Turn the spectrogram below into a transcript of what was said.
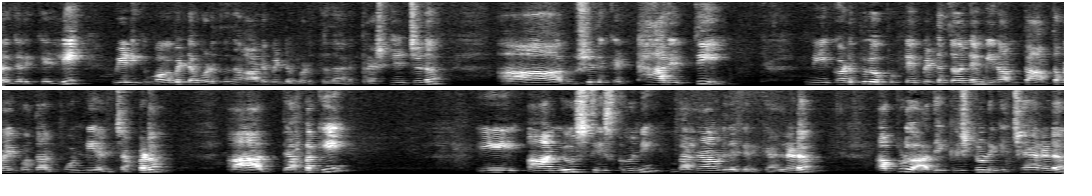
దగ్గరికి వెళ్ళి వీడికి మగబిడ్డ పడుతుందా ఆడబిడ్డ పడుతుందా అని ప్రశ్నించడం. ఆ ఋషులకి ఠారెత్తి నీ కడుపులో పుట్టే బిడ్డతోనే మీరంతా అంతమైపోతారు పోండి అని చెప్పడం ఆ దెబ్బకి ఈ ఆ న్యూస్ తీసుకొని బలరాముడి దగ్గరికి వెళ్ళడం అప్పుడు అది కృష్ణుడికి చేరడం.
